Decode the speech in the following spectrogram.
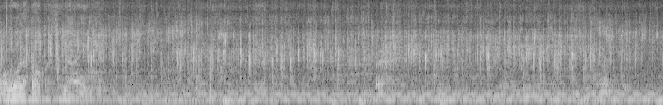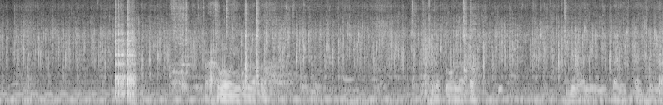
Ako muna to kasi nain. Hanguin ko na to. Luto na to. Binalik-baliktad ko na.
